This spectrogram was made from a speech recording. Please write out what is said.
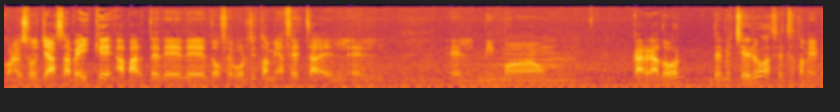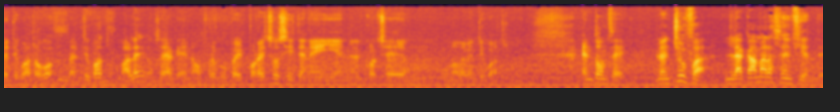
Con eso ya sabéis que aparte de, 12 voltios también acepta el, el mismo mm, cargador de mechero acepta también 24, 24, ¿vale? O sea que no os preocupéis por eso si tenéis en el coche uno de 24. Entonces, lo enchufa, la cámara se enciende.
